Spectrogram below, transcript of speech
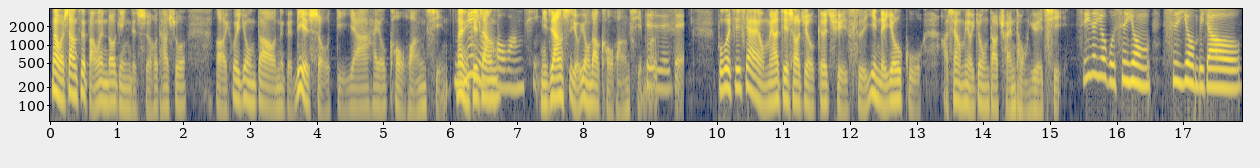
那我上次访问 Logging 的时候，他说呃会用到那个猎手笛呀、还有口簧琴。那你这张口簧琴，你这张是有用到口簧琴吗？对对对，不过接下来我们要介绍这首歌曲《死硬的幽谷》，好像没有用到传统乐器。死硬的幽谷是用是用比较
